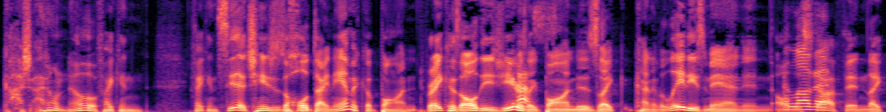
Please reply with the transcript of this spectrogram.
gosh, I don't know if I can if I can see that changes the whole dynamic of Bond, right? Because all these years, yes. like Bond is like kind of a ladies' man and all this stuff, it. and like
